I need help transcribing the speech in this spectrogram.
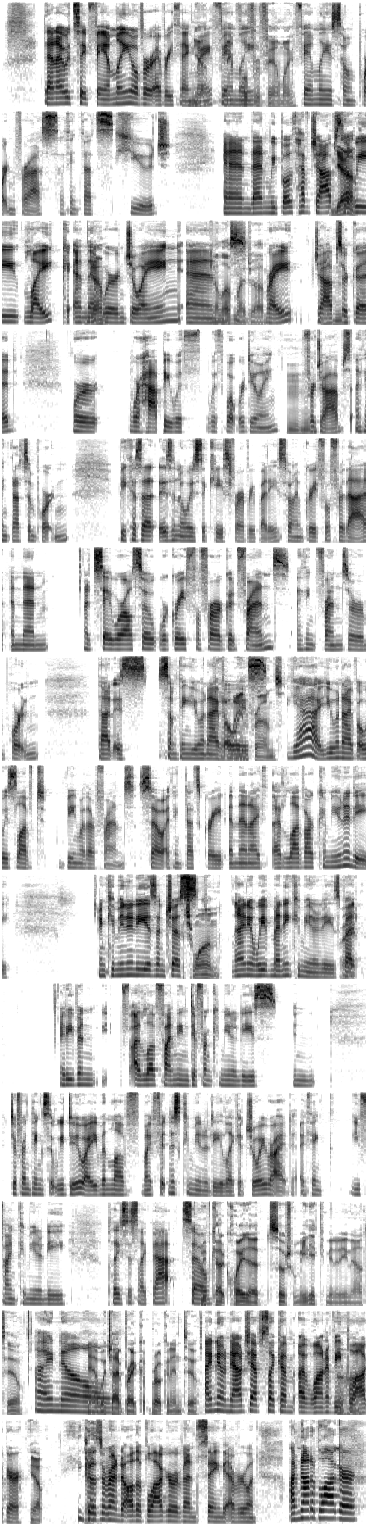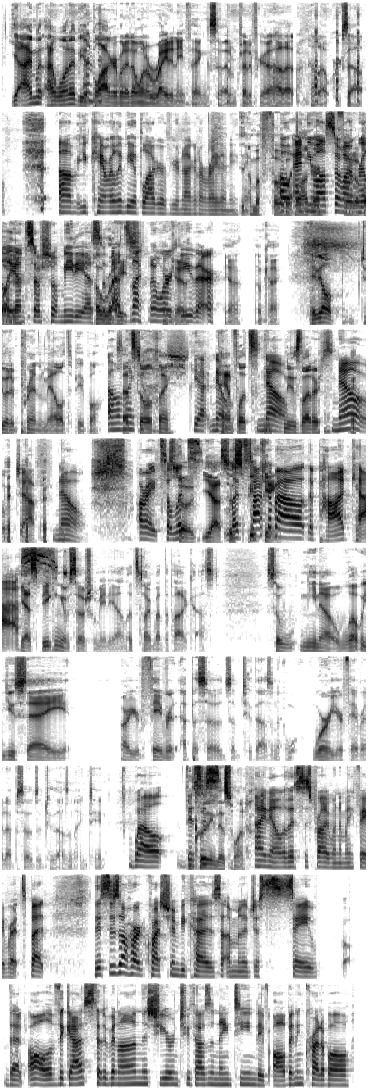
Then I would say family over everything, Yeah, right? Family for family. Family is so important for us. I think that's huge. And then we both have jobs Yeah. that we like and that Yeah. we're enjoying. And I love my job. Mm-hmm. Right? Jobs are good. We're we're happy with with what we're doing Mm-hmm. for jobs. I think that's important because that isn't always the case for everybody. So I'm grateful for that. And then I'd say we're also we're grateful for our good friends. I think friends are important. That is something you and I've and always friends. Yeah, you and I've always loved being with our friends. So I think that's great. And then I I love our community. And community isn't just Which one? I know we have many communities, Right. but it even I love finding different communities in different things that we do. I even love my fitness community, like at Joyride. I think you find community places like that. So We've got quite a social media community now too. I know. Yeah, which I break broken into. I know now. Jeff's like a, a wannabe blogger. Yep. He goes around to all the blogger events saying to everyone, "I'm not a blogger." Yeah, I'm. A, I want to be a blogger, but I don't want to write anything. So I'm trying to figure out how that how that works out. Um, you can't really be a blogger if you're not going to write anything. I'm a photo Oh, and you also aren't really blogger. on social media, so Oh, right. that's not going to work Okay. either. Yeah. Okay. Maybe I'll do it in print and mail it to people. Oh Is that still a thing? Yeah, no. Pamphlets, No. newsletters. No, Jeff, no. All right, so, let's yeah, so let's talk about the podcast. Yeah. Speaking of social media, let's talk about the podcast. So, Nina, what would you say are your favorite episodes of 2000? Were your favorite episodes of 2019, well, this including is, this one? I know this is probably one of my favorites, but this is a hard question because I'm going to just say that all of the guests that have been on this year in 2019, they've all been incredible.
